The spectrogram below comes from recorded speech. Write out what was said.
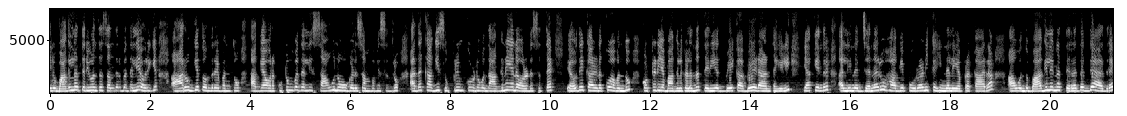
ಏನು ಬಾಗಿಲನ್ನ ತೆರೆಯುವಂತ ಸಂದರ್ಭದಲ್ಲಿ ಅವರಿಗೆ ಆರೋಗ್ಯ ತೊಂದರೆ ಬಂತು. ಹಾಗೆ ಅವರ ಕುಟುಂಬದಲ್ಲಿ ಸಾವು ನೋವುಗಳು ಸಂಭವಿಸಿದ್ರು. ಅದಕ್ಕಾಗಿ ಸುಪ್ರೀಂ ಕೋರ್ಟ್ ಒಂದು ಆಜ್ಞೆಯನ್ನು ಹೊರಡಿಸುತ್ತೆ. ಯಾವುದೇ ಕಾರಣಕ್ಕೂ ಆ ಒಂದು ಕೊಠಡಿಯ ಬಾಗಿಲುಗಳನ್ನ ತೆರೆಯೋದು ಬೇಕಾ, ಬೇಡ ಅಂತ ಹೇಳಿ. ಯಾಕೆಂದ್ರೆ ಅಲ್ಲಿನ ಜನರು ಹಾಗೆ ಪೌರಾಣಿಕ ಹಿನ್ನೆಲೆಯ ಪ್ರಕಾರ ಆ ಒಂದು ಬಾಗಿಲಿನ ತೆರೆದದ್ದೇ ಆದ್ರೆ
